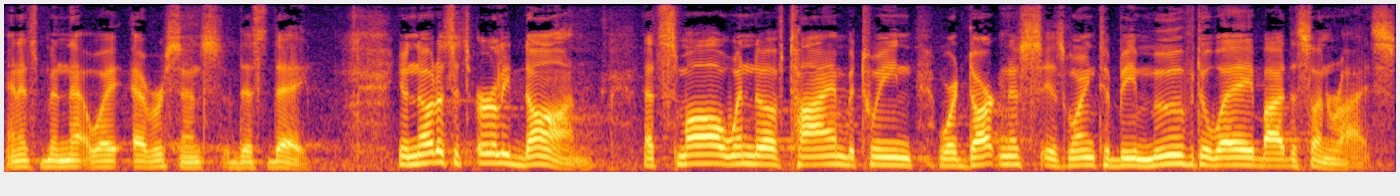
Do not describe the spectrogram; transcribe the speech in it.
and it's been that way ever since this day. You'll notice it's early dawn that small window of time between where darkness is going to be moved away by the sunrise.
